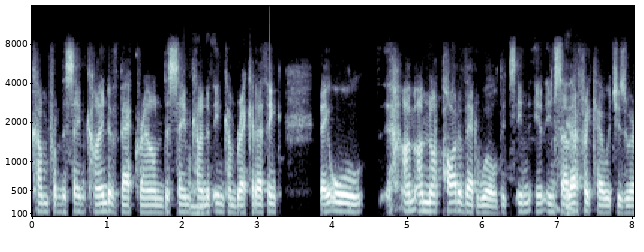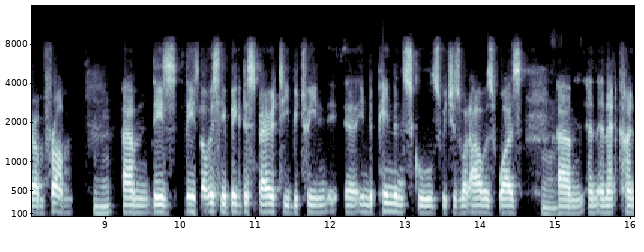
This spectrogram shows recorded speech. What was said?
come from the same kind of background, the same mm-hmm. kind of income bracket, I think they all, I'm, I'm not part of that world. It's in, in, in South yeah. Africa, which is where I'm from. Mm-hmm. Um, there's there's obviously a big disparity between uh, independent schools, which is what ours was, mm-hmm. um, and and that kind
